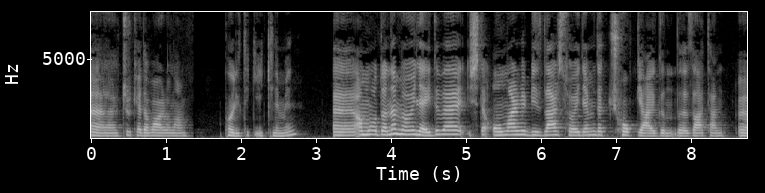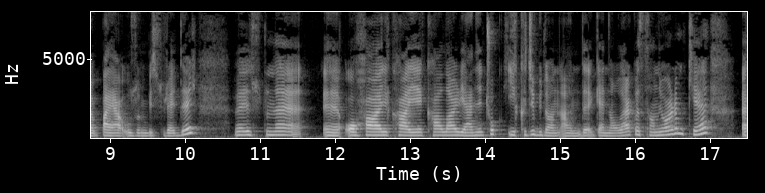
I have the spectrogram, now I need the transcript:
e, Türkiye'de var olan politik iklimin. Ee, ama o dönem öyleydi ve işte onlar ve bizler söylemi de çok yaygındı zaten e, bayağı uzun bir süredir. Ve üstüne e, o hal, KYK'lar yani çok yıkıcı bir dönemdi genel olarak ve sanıyorum ki e,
